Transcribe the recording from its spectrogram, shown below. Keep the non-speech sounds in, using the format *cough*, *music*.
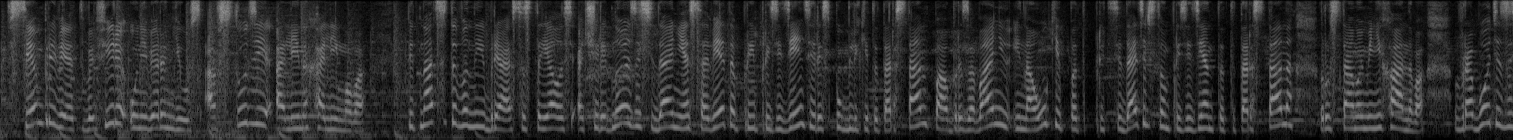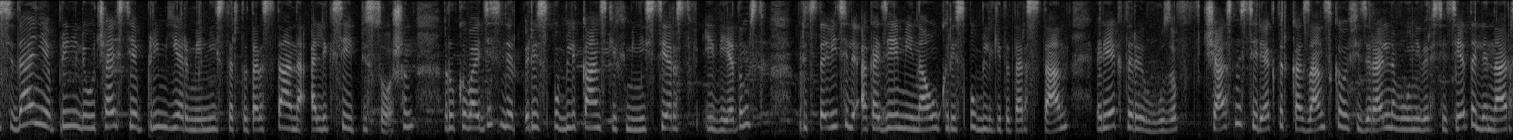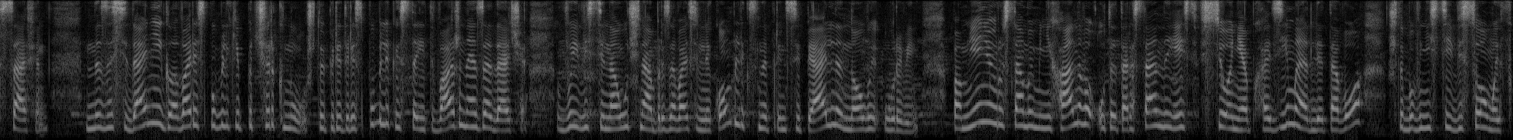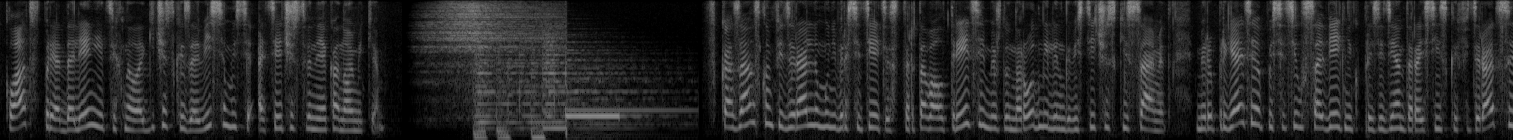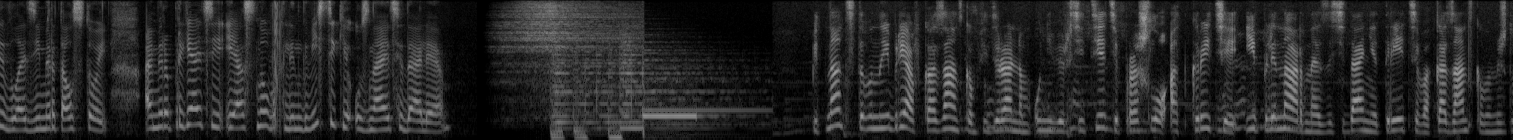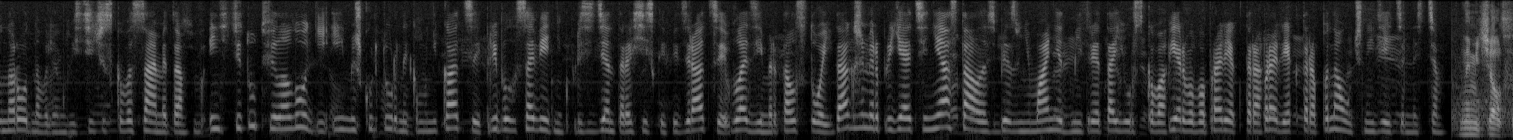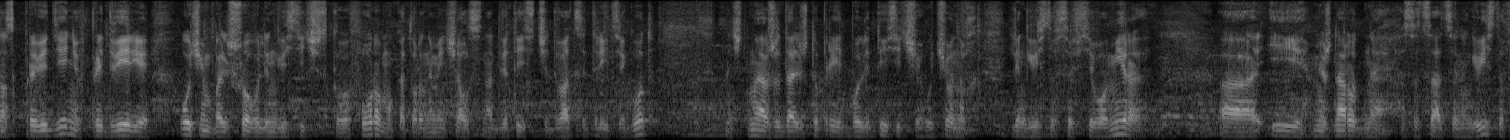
Всем привет! В эфире «Univer News», а в студии Алина Халимова. 15 ноября состоялось очередное заседание Совета при президенте Республики Татарстан по образованию и науке под председательством президента Татарстана Рустама Миниханова. В работе заседания приняли участие премьер-министр Татарстана Алексей Песошин, руководители республиканских министерств и ведомств, представители Академии наук Республики Татарстан, ректоры вузов, в частности, ректор Казанского федерального университета Ленар Сафин. На заседании глава республики подчеркнул, что перед республикой республикой стоит важная задача – вывести научно-образовательный комплекс на принципиально новый уровень. По мнению Рустама Миниханова, у Татарстана есть все необходимое для того, чтобы внести весомый вклад в преодоление технологической зависимости отечественной экономики. В Казанском федеральном университете стартовал третий международный лингвистический саммит. Мероприятие посетил советник президента Российской Федерации Владимир Толстой. О мероприятии и основах лингвистики узнаете далее. 15 ноября в Казанском федеральном университете прошло открытие и пленарное заседание третьего Казанского международного лингвистического саммита. В Институт филологии и межкультурной коммуникации прибыл советник президента Российской Федерации Владимир Толстой. Также мероприятие не осталось без внимания Дмитрия Таюрского, первого проректора, проректора по научной деятельности. Намечался у нас к проведению в преддверии очень большого лингвистического форума, который намечался на 2023 год. Значит, мы ожидали, что приедет более тысячи ученых-лингвистов со всего мира. А, и Международная ассоциация лингвистов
